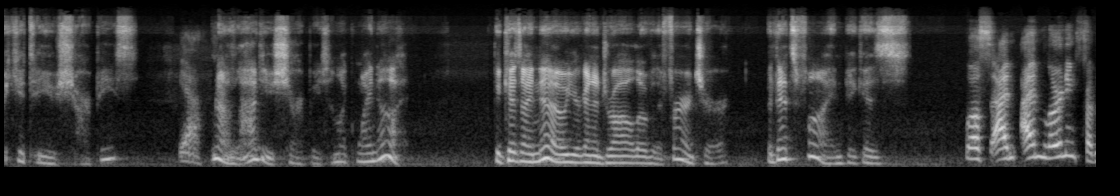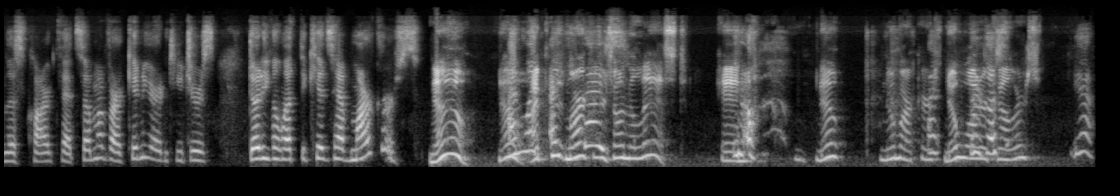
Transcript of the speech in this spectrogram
we get to use Sharpies? Yeah. We're not allowed to use Sharpies. I'm like, why not? Because I know you're going to draw all over the furniture, but that's fine because. Well, I'm, I'm learning from this, Clark, that some of our kindergarten teachers don't even let the kids have markers. No, no. Like, I put markers guys, on the list. And you know, no, no markers, no watercolors. Yeah.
